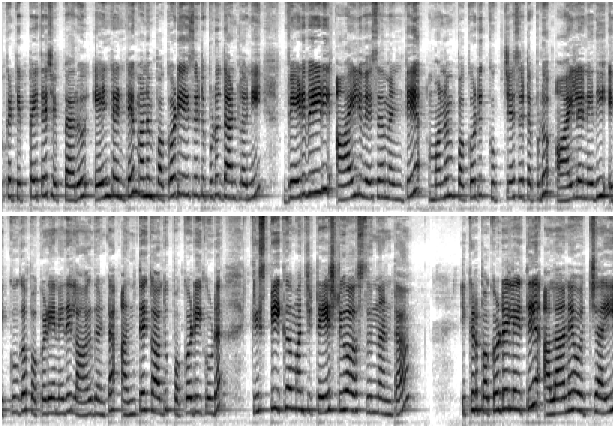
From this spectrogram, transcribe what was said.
ఒక టిప్ అయితే చెప్పారు. ఏంటంటే మనం పకోడీ వేసేటప్పుడు దాంట్లోని వేడివేడి ఆయిల్ వేసామంటే మనం పకోడీ కుక్ చేసేటప్పుడు ఆయిల్ అనేది ఎక్కువగా పకోడీ అనేది లాగదంట. అంతేకాదు పకోడీ కూడా క్రిస్పీగా మంచి టేస్ట్గా వస్తుందంట. ఇక్కడ పకోడీలు అయితే అలానే వచ్చాయి.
